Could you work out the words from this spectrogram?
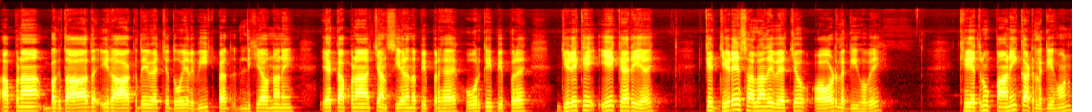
ਆਪਣਾ ਬਗਦਾਦ, ਇਰਾਕ ਦੇ ਵਿੱਚ 2020 ਚ ਪੈ- ਲਿਖਿਆ ਉਹਨਾਂ ਨੇ। ਇੱਕ ਆਪਣਾ ਝਾਂਸੀ ਵਾਲਿਆਂ ਦਾ ਪੇਪਰ ਹੈ, ਹੋਰ ਕਈ ਪੇਪਰ ਹੈ, ਜਿਹੜੇ ਕਿ ਇਹ ਕਹਿ ਰਹੇ ਹੈ ਕਿ ਜਿਹੜੇ ਸਾਲਾਂ ਦੇ ਵਿੱਚ ਔੜ ਲੱਗੀ ਹੋਵੇ, ਖੇਤ ਨੂੰ ਪਾਣੀ ਘੱਟ ਲੱਗੇ ਹੋਣ,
